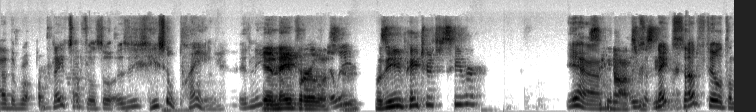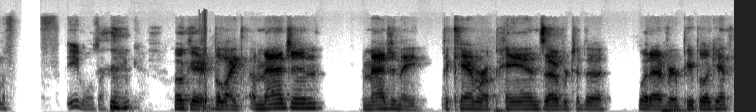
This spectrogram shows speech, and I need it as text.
Uh, the Nate Sudfeld. So is he, he's still playing, isn't he? yeah, Nate Really? Burleson. Was he a Patriots receiver? Yeah. Seahawks Nate receiver. Sudfeld's on the Eagles, I think. Okay, but like imagine, imagine they the camera pans over to the whatever people are getting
